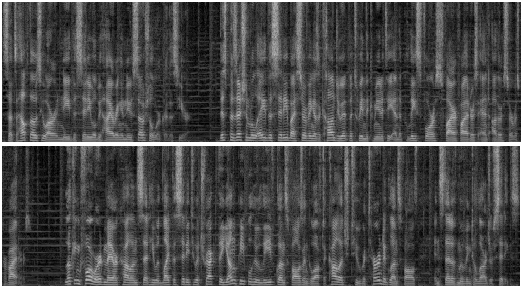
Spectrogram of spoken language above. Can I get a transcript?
So, to help those who are in need, the city will be hiring a new social worker this year. This position will aid the city by serving as a conduit between the community and the police force, firefighters, and other service providers. Looking forward, Mayor Collins said he would like the city to attract the young people who leave Glens Falls and go off to college to return to Glens Falls instead of moving to larger cities.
